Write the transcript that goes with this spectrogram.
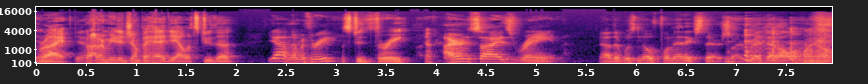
Right, Yeah. but I don't mean to jump ahead. Yeah, let's do the Yeah. Number three, let's do the three. Ironsides Rain. Now there was no phonetics there, so I read that all on my own.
